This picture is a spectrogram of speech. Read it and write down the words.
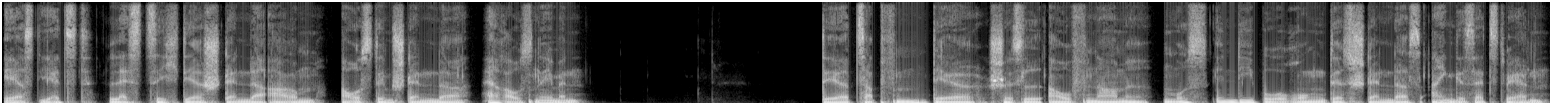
Erst jetzt lässt sich der Ständerarm aus dem Ständer herausnehmen. Der Zapfen der Schüsselaufnahme muss in die Bohrung des Ständers eingesetzt werden.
